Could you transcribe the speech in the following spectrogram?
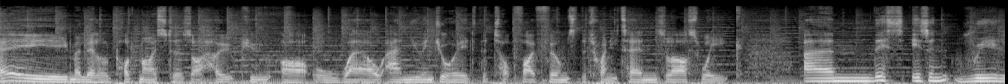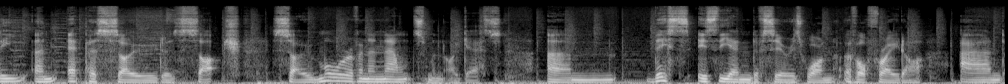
Hey, my little podmeisters, I hope you are all well and you enjoyed the top five films of the 2010s last week. Um, this isn't really an episode as such, so more of an announcement, I guess. Um, this is the end of series one of Off Radar, and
